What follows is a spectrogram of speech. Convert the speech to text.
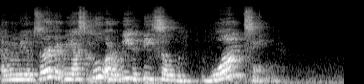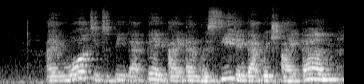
And when we observe it, we ask, who are we to be so wanting? I am wanting to be that big. I am receiving that which I am.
